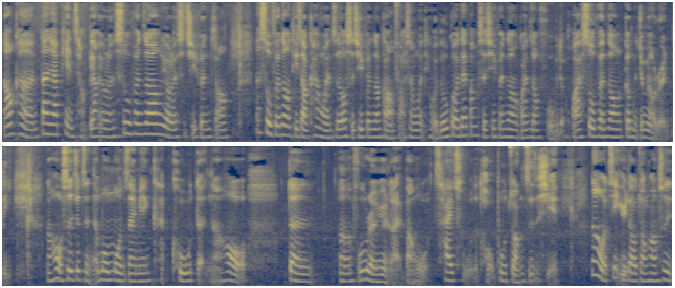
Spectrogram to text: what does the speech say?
然后可能大家片场，比方有人十五分钟，有人十七分钟，那十五分钟提早看完之后，十七分钟刚好发生问题，我如果在帮十七分钟的观众服务的话，五分钟根本就没有人理，然后我是就只能默默在那边看哭等，然后等呃服务人员来帮我拆除我的头部装置这些。那我自己遇到状况是，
